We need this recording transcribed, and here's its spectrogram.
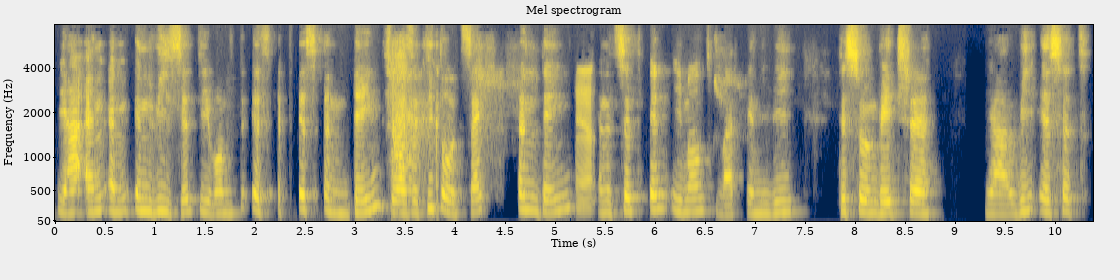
ja, en, en in wie zit die? Want het is, het is een ding, zoals de titel het zegt, een ding. Ja. En het zit in iemand, maar in wie? Het is zo'n beetje, ja, wie is het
